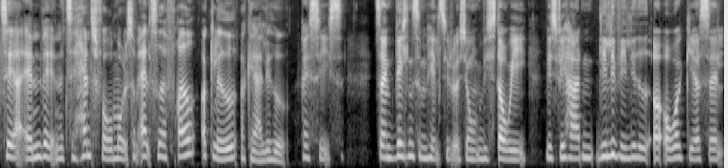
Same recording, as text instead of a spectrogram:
til at anvende til hans formål, som altid er fred og glæde og kærlighed. Præcis. Så en hvilken som helst situation, vi står i, hvis vi har den lille villighed og overgiver os selv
